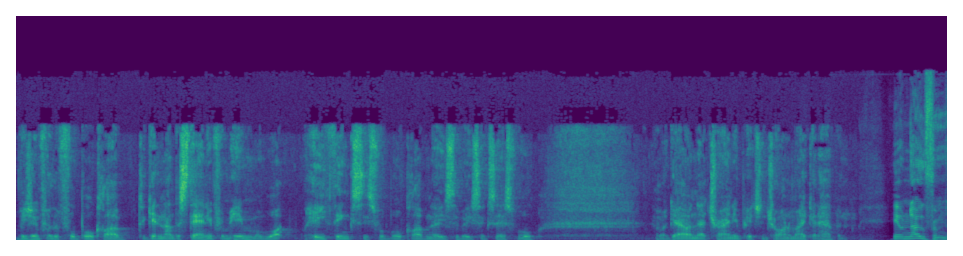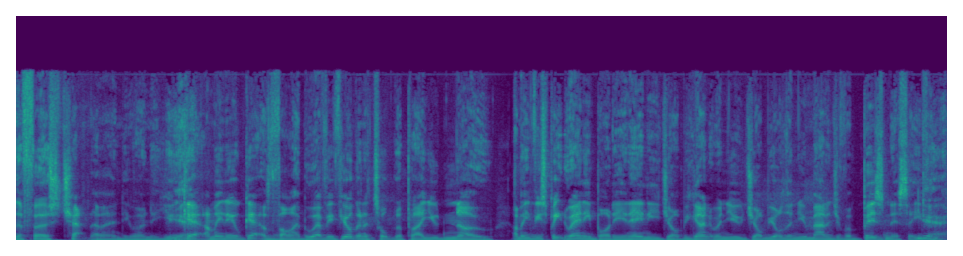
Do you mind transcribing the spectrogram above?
vision for the football club, to get an understanding from him of what he thinks this football club needs to be successful. And we go on that training pitch and trying to make it happen. He'll know from the first chat, though, Andy, won't he? You Yeah. get, I mean, he'll get a vibe. Whoever, if you're going to talk to a player, you'd know. I mean, if you speak to anybody in any job, you go into a new job, you're the new manager of a business, even, Yeah.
